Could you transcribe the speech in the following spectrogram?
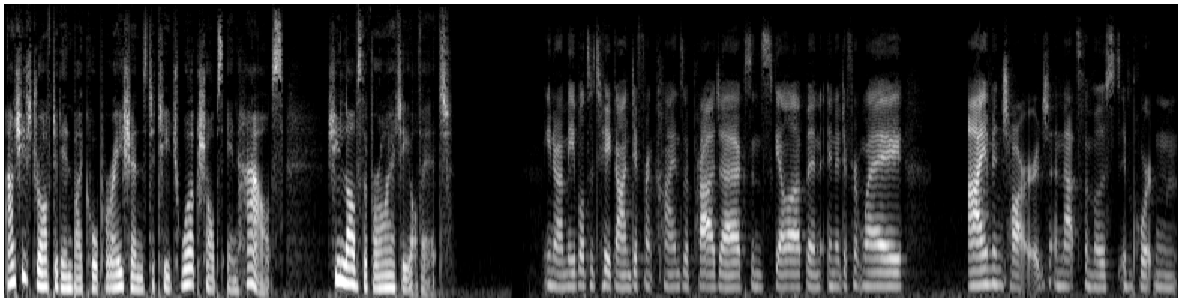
and she's drafted in by corporations to teach workshops in house. She loves the variety of it you know, I'm able to take on different kinds of projects and scale up in, in a different way. I'm in charge, and that's the most important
